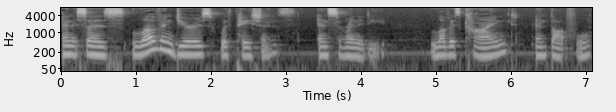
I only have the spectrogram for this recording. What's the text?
And it says, Love endures with patience and serenity. Love is kind and thoughtful,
